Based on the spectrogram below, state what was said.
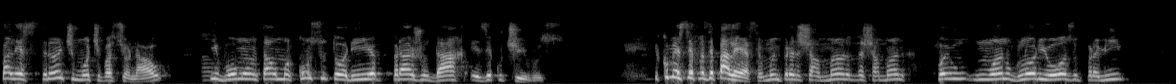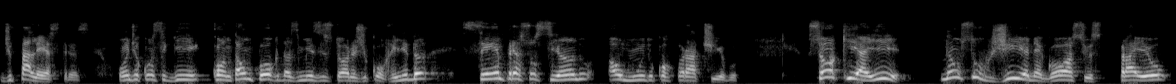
palestrante motivacional uhum. e vou montar uma consultoria para ajudar executivos. E comecei a fazer palestra. Uma empresa chamando, outra chamando. Foi um, um ano glorioso para mim de palestras, onde eu consegui contar um pouco das minhas histórias de corrida, sempre associando ao mundo corporativo. Só que aí não surgia negócios para eu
